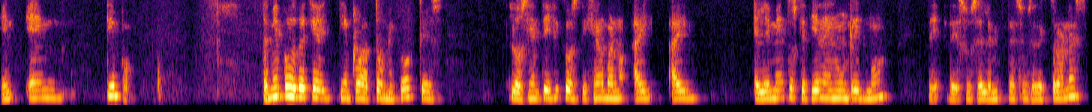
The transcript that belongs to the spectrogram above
en, tiempo. También podemos ver que hay tiempo atómico, que es los científicos dijeron, bueno, hay, hay elementos que tienen un ritmo de, sus, de sus electrones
